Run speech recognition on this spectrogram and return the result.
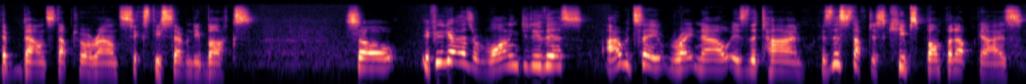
it bounced up to around 60, 70 bucks. So, if you guys are wanting to do this, I would say right now is the time because this stuff just keeps bumping up, guys.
